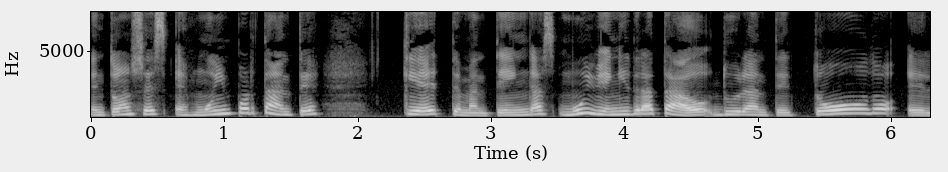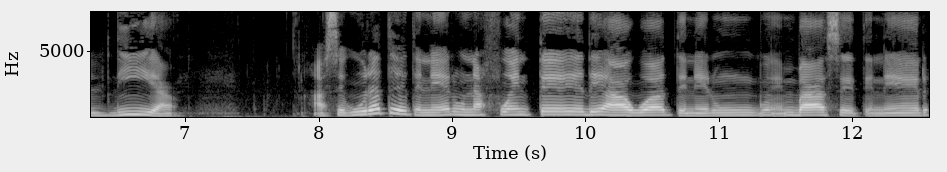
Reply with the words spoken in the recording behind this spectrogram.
Entonces es muy importante que te mantengas muy bien hidratado durante todo el día. Asegúrate de tener una fuente de agua, tener un envase, tener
